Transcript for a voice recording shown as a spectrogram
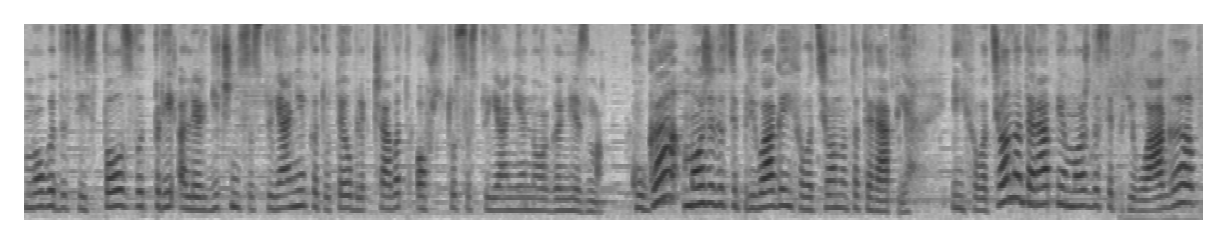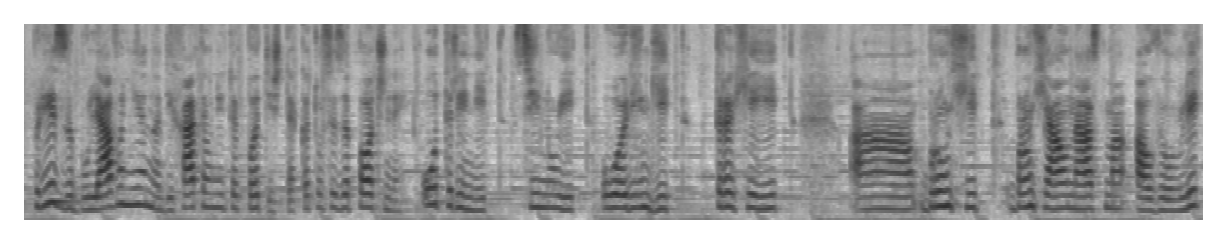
могат да се използват при алергични състояния, като те облегчават общото състояние на организма. Кога може да се прилага инхалационната терапия? Инхалационна терапия може да се прилага при заболявания на дихателните пътища, като се започне от ринит, синоид, ларингит, трахеит, бронхит, бронхиална астма, алвеолит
